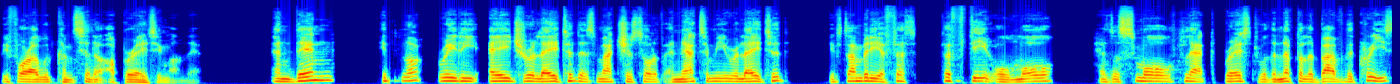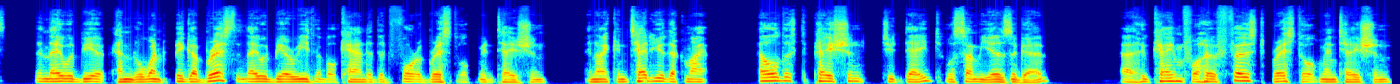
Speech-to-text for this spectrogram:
before I would consider operating on them. And then it's not really age related as much as sort of anatomy related. If somebody of 50 or more has a small flat breast with a nipple above the crease, then they would be, a, and want bigger breasts, then they would be a reasonable candidate for a breast augmentation. And I can tell you that my eldest patient to date was some years ago, uh, who came for her first breast augmentation,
